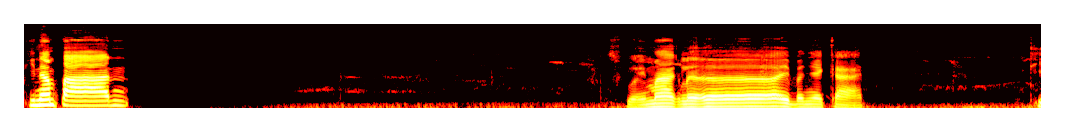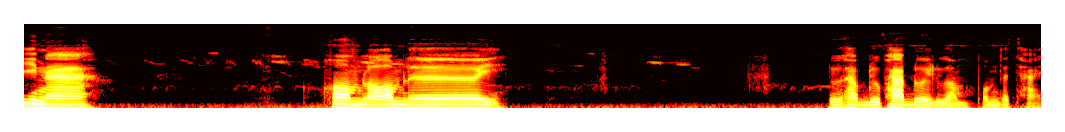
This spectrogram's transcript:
พี่น้ำปาน สวยมากเลย บรรยากาศ ที่นาห้อมล้อมเลย ดูครับดูภาพโดยรวม ผมจะถ่าย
